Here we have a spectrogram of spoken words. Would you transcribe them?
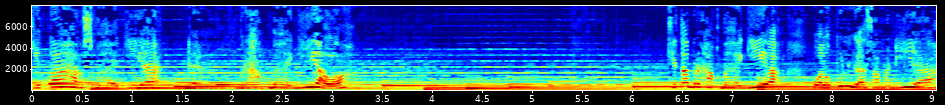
kita harus bahagia dan berhak bahagia loh. Kita berhak bahagia walaupun gak sama dia.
